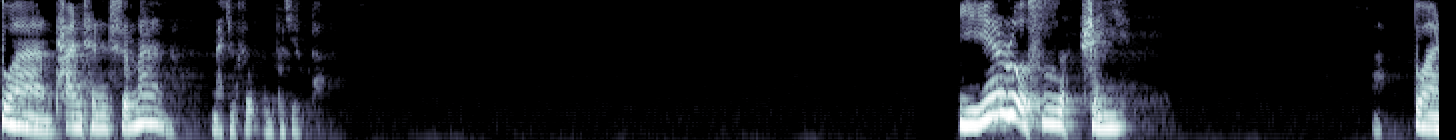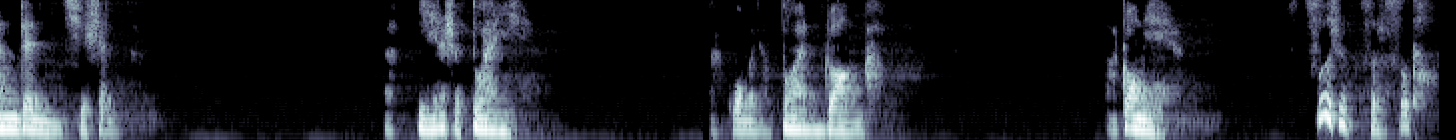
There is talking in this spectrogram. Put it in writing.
断贪嗔痴慢呢，那就是无不尽了。言若思深业啊，端正其身。啊，言是端也。啊，我们讲端庄啊。啊，庄严，思是思是思考，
